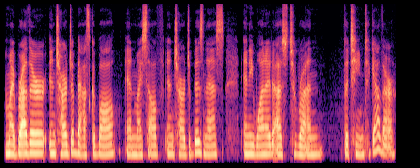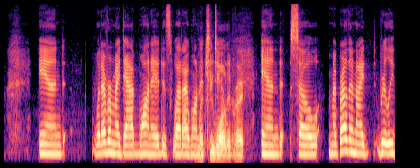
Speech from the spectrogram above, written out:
my brother in charge of basketball and myself in charge of business, and he wanted us to run the team together. And whatever my dad wanted is what I wanted what to do. wanted, right? And so my brother and I really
